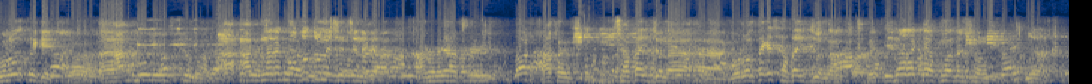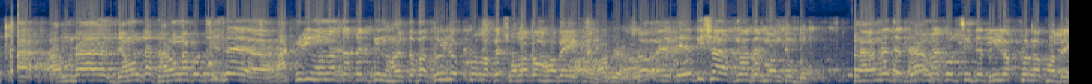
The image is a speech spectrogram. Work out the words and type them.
গোরল থেকে? আপনারা কতজন এসেছেন এখানে? আমি আছি সাতাইশ সাতাইশ জন আহ, আহ, গোরল থেকে সাতাইশ জন। এনারা কি আপনাদের সঙ্গে? আমরা যেমনটা ধারণা করছি যে আখিরি মোনাজাতের দিন হয়তো বা দুই লক্ষ লোকের সমাগম হবে এখানে। তো এ- বিষয়ে আপনাদের মন্তব্য? না, আমরা যে ধারণা করছি যে দুই লক্ষ লোক হবে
